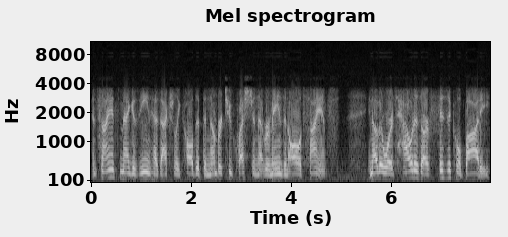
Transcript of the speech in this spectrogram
And Science magazine has actually called it the number two question that remains in all of science. In other words, how does our physical body,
